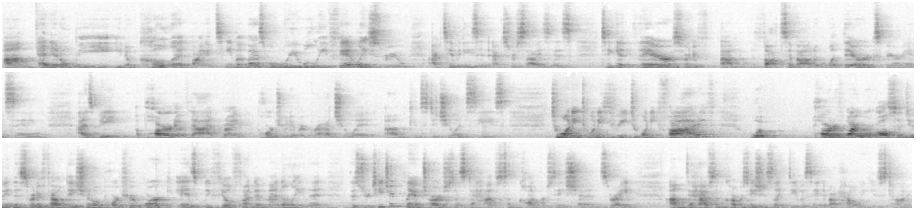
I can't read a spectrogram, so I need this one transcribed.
um, and it'll be you know co-led by a team of us where we will lead families through activities and exercises to get their sort of um, thoughts about and what they're experiencing as being a part of that right portrait of a graduate um, constituencies. 2023-25, what part of why we're also doing this sort of foundational portrait work is we feel fundamentally that the strategic plan charges us to have some conversations, right? Um, to have some conversations like Dee was saying about how we use time.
